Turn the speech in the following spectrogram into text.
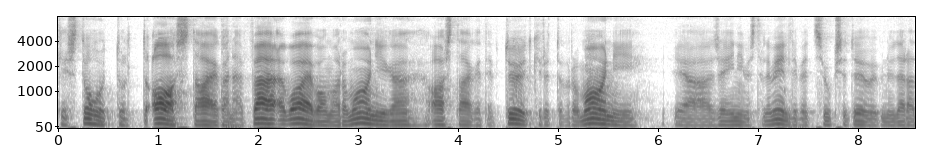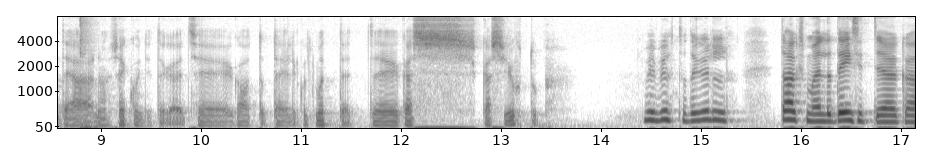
kes tohutult aasta aega näeb vaeva oma romaaniga, aasta aega teeb tööd, kirjutab romaani ja see inimestele meeldib, et siukse töö võib nüüd ära teha noh sekunditega, et see kaotab täielikult mõtte, et eh, kas, kas see juhtub. Võib juhtuda küll. tahaks mõelda teisiti, aga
